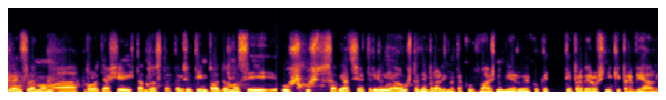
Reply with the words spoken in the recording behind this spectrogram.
Grand Slamom a bolo ťažšie ich tam dostať. Takže tým pádom asi už, už sa viac šetrili a už to nebrali na takú vážnu mieru, ako keď tie prvé ročníky prebiehali.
